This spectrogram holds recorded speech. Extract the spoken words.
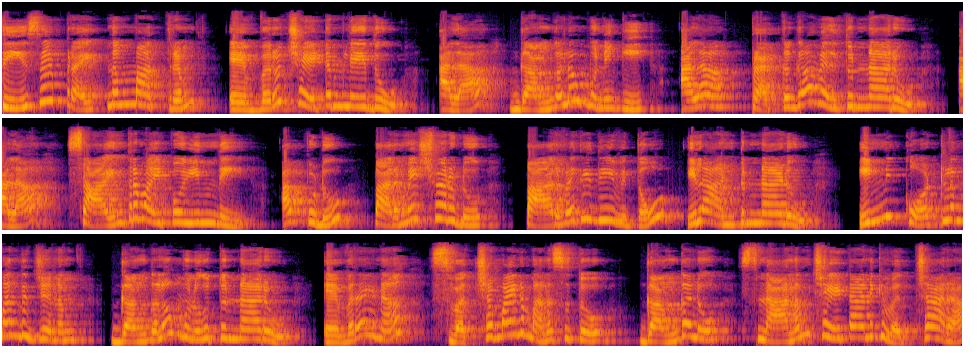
తీసే ప్రయత్నం మాత్రం ఎవ్వరూ చేయటం లేదు. అలా గంగలో మునిగి అలా ప్రక్కగా వెళ్తున్నారు. అలా సాయంత్రం అయిపోయింది. అప్పుడు పరమేశ్వరుడు పార్వతీదేవితో ఇలా అంటున్నాడు. ఇన్ని కోట్ల మంది జనం గంగలో మునుగుతున్నారు. ఎవరైనా స్వచ్ఛమైన మనసుతో గంగలో స్నానం చేయటానికి వచ్చారా?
